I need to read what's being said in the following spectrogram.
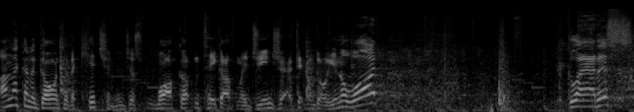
I'm not going to go into the kitchen and just walk up and take off my jean jacket and go, you know what? Gladys.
